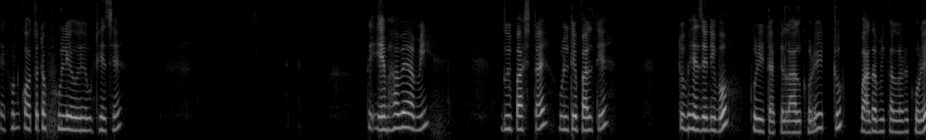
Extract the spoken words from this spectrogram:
দেখুন কতটা ফুলে উঠেছে। তো এভাবে আমি দুই পাশটায় উল্টে পাল্টে একটু ভেজে নিব, পুরিটাকে লাল করে একটু বাদামি কালার করে।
